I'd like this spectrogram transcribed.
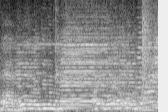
હા બોલો નરસિંહ મહેતાને ભાઈ ભાઈ આવો બધા. અમારે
